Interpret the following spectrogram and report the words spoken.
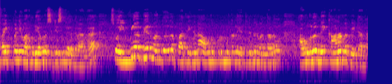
ஃபைட் பண்ணி வர முடியாமல் சிட்டிசனில் இருக்கிறாங்க. ஸோ இவ்வளோ பேர் வந்ததில் பார்த்தீங்கன்னா அவங்க குடும்பங்களில் எத்தனை பேர் வந்தாலும் அவங்களும் இன்னைக்கு காணாமல் போயிட்டாங்க.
